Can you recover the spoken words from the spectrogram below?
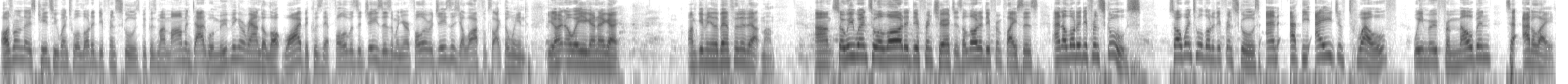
I was one of those kids who went to a lot of different schools because my mom and dad were moving around a lot. Why? Because they're followers of Jesus. And when you're a follower of Jesus, your life looks like the wind. You don't know where you're going to go. I'm giving you the benefit of the doubt, mum. Um, so we went to a lot of different churches, a lot of different places, and a lot of different schools. So I went to a lot of different schools, and at the age of 12, we moved from Melbourne to Adelaide.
